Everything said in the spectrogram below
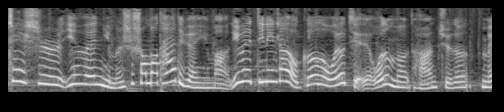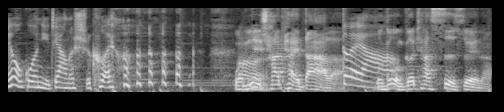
这是因为你们是双胞胎的原因吗？因为丁丁张有哥哥，我有姐姐，我怎么好像觉得没有过你这样的时刻呀？我们那差太大了。对啊我跟我哥差四岁呢。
